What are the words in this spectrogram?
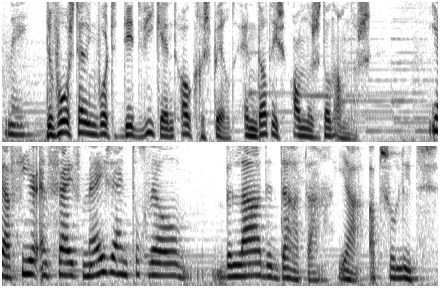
mee. De voorstelling wordt dit weekend ook gespeeld. En dat is anders dan anders. Ja, 4 en 5 mei zijn toch wel beladen data. Ja, absoluut.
